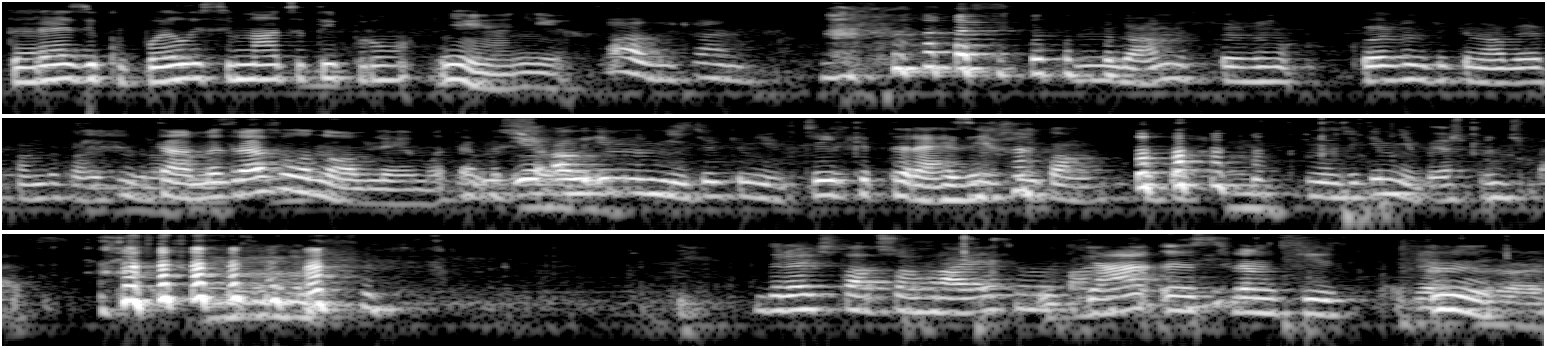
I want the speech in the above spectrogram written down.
Терезі купили 17-й Pro. Ні, ні. А, звичайно. Ну да, ми ж кожен, кожен тільки новий айфон виходить, ми зразу. Так, ми зразу оновлюємо. Тебе І, що? але іменно мені, тільки мені. Тільки Терезі. Більше нікому. Ну, тільки мені, бо я ж принципес. До речі, тат, що грає телефон? Я е, з Франківська. Як це грає?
